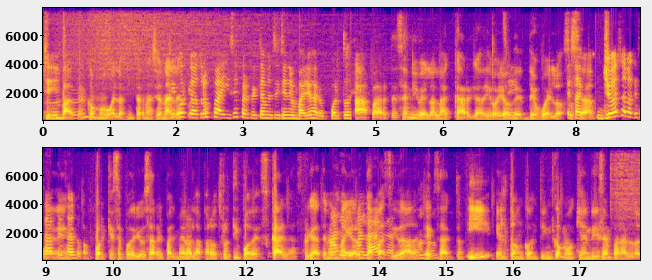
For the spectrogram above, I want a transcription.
Sí. bases como vuelos Sí, internacionales. porque pues. otros países perfectamente tienen varios aeropuertos. Aparte se nivela la carga, digo yo, Sí. de, de vuelos. Exacto. O sea, Yo eso es lo que estaba pueden- pensando. Porque se podría usar el Palmerola para otro tipo de escalas, porque va a tener Más mayor más capacidad, ¿no? Ajá. exacto. Y el Toncontín, como quien dicen, para lo-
